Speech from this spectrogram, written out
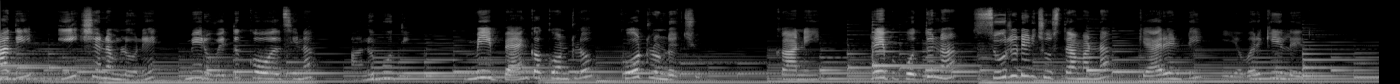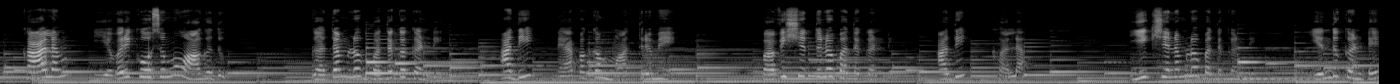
అది ఈ క్షణంలోనే మీరు వెతుక్కోవాల్సిన అనుభూతి. మీ బ్యాంక్ అకౌంట్లో కోట్లుండొచ్చు. కానీ రేపు పొద్దున సూర్యుడిని చూస్తామన్న గ్యారెంటీ ఎవరికీ లేదు. కాలం ఎవరి కోసమూ ఆగదు. గతంలో బతకకండి. అది జ్ఞాపకం మాత్రమే. భవిష్యత్తులో బతకండి. అది కళ ఈ క్షణంలో బతకండి. ఎందుకంటే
